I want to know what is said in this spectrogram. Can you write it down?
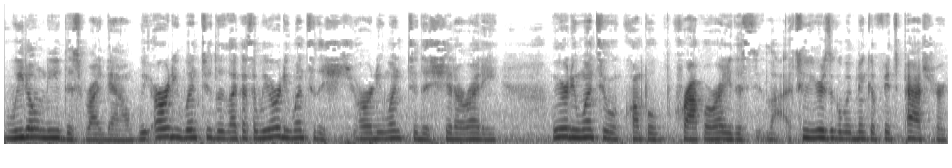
we don't need this right now. We already went to the, like I said, we already went to the, already went to this shit already. We already went to a crumple crap already this, like, two years ago with Minkah Fitzpatrick.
